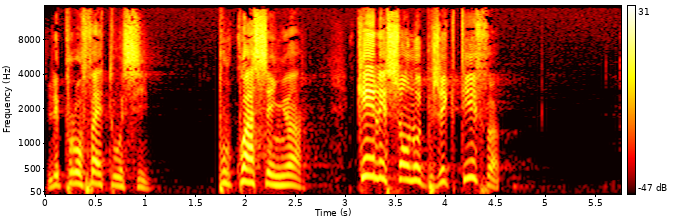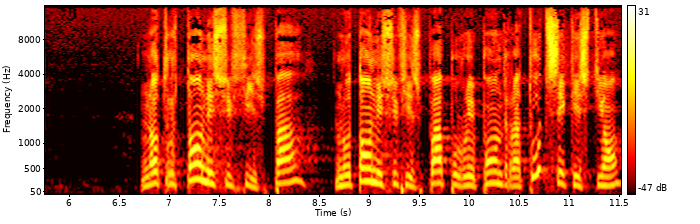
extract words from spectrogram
Les prophètes aussi. Pourquoi Seigneur? Quel est son objectif? Notre temps ne suffit pas, nos temps ne suffisent pas pour répondre à toutes ces questions,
